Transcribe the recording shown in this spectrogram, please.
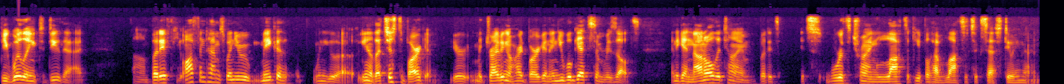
be willing to do that. Um, but if you, oftentimes when you make a when you uh, you know that's just a bargain. You're driving a hard bargain, and you will get some results. And again, not all the time, but it's it's worth trying. Lots of people have lots of success doing that.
